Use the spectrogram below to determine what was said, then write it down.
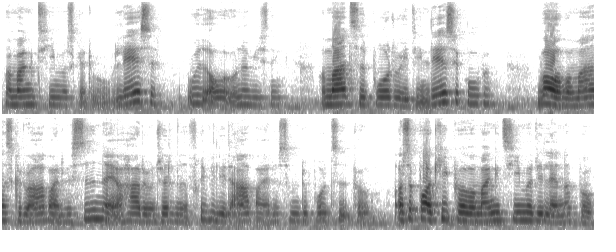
hvor mange timer skal du læse ud over undervisning, hvor meget tid bruger du i din læsegruppe, hvor hvor meget skal du arbejde ved siden af, og har du eventuelt noget frivilligt arbejde, som du bruger tid på. Og så prøv at kigge på, hvor mange timer det lander på.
